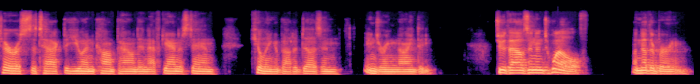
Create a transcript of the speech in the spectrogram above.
terrorists attacked a UN compound in Afghanistan, killing about a dozen, injuring 90. 2012, another burning.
